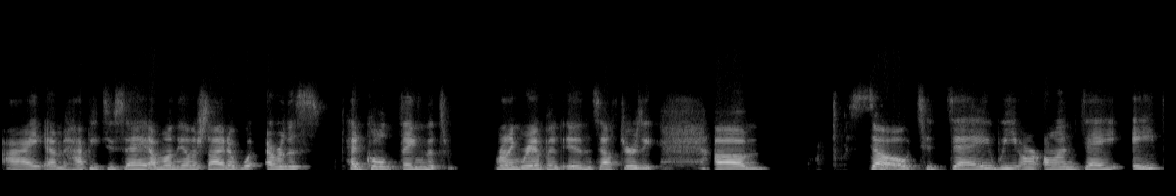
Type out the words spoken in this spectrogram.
I am happy to say I'm on the other side of whatever this head cold thing that's running rampant in South Jersey. Um, so today we are on day eight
